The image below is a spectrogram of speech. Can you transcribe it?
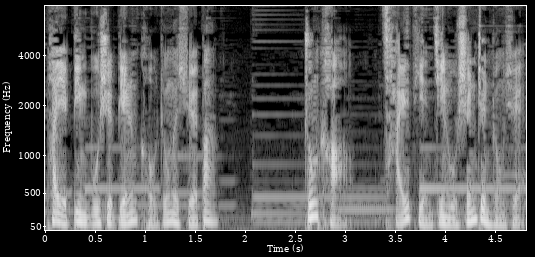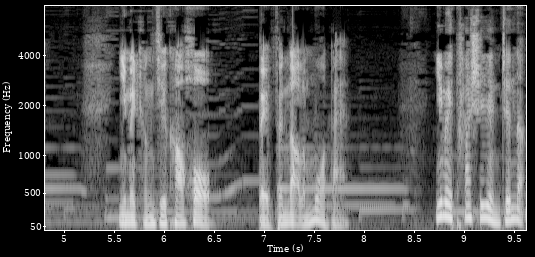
他也并不是别人口中的学霸，中考踩点进入深圳中学，因为成绩靠后被分到了末班，因为他是认真的，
